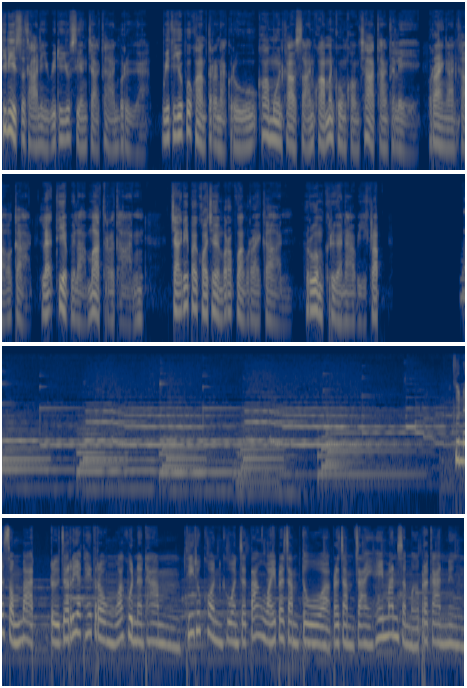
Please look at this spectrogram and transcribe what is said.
ที่นี่สถานีวิทยุเสียงจากฐานเรือ วิทยุเพื่อความตระหนักรู้ข้อมูลข่าวสารความมั่นคงของชาติทางทะเล รายงานข่าวอากาศ และเทียบเวลามาตรฐาน จากนี้ไปขอเชิญรับฟังรายการ ร่วมเครือนาวีครับ คุณสมบัติหรือจะเรียกให้ตรงว่าคุณธรรม ที่ทุกคนควรจะตั้งไว้ประจำตัว ประจำใจให้มั่นเสมอประการหนึ่ง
